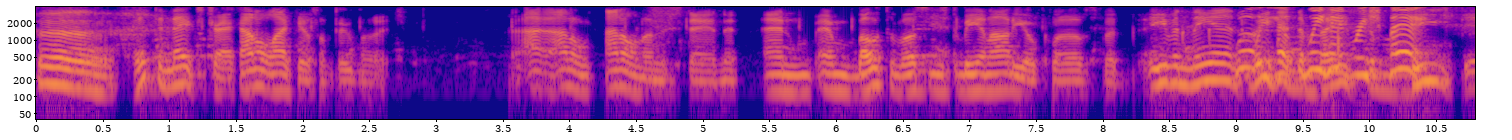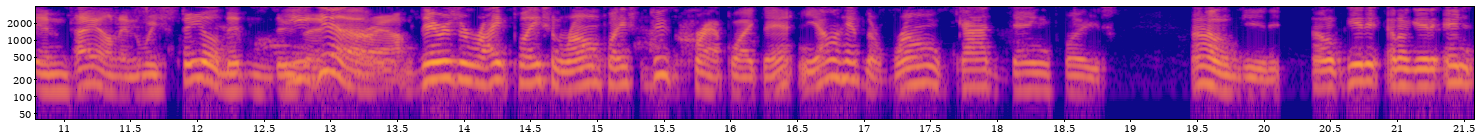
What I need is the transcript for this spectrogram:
Hit the next track. I don't like this one too much. I, I don't. I don't understand it. And and both of us used to be in audio clubs, but even then Well, we had to we had the respect. in town, and we still didn't do You- that yeah, crap. there is a right place and wrong place to do crap like that, and y'all have the wrong goddamn place. I don't get it. I don't get it. I don't get it. And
